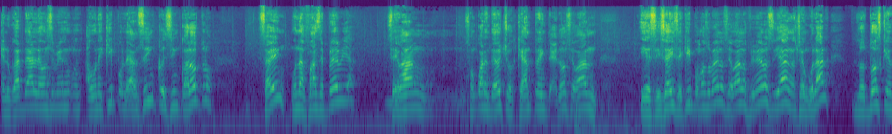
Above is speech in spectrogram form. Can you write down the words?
En lugar de darle 11 millones a un equipo, le dan 5 y 5 al otro. ¿Saben? Una fase previa. Se van, son 48, quedan 32, se van 16 equipos más o menos, se van los primeros y ya en la triangular, los dos que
